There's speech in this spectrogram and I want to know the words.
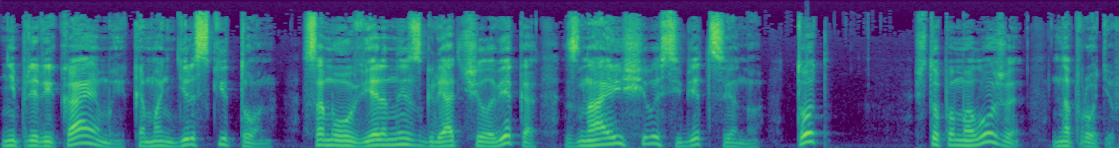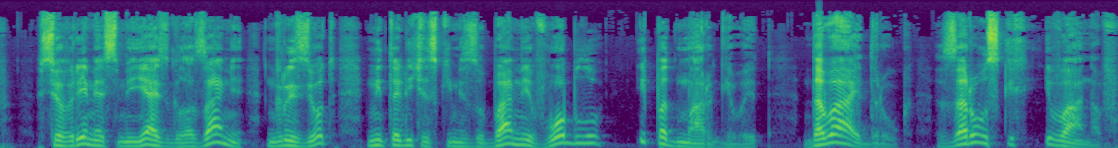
непререкаемый командирский тон, самоуверенный взгляд человека, знающего себе цену. Тот, что помоложе, напротив, все время смеясь глазами, грызет металлическими зубами в облу и подмаргивает. «Давай, друг, за русских Иванов!»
